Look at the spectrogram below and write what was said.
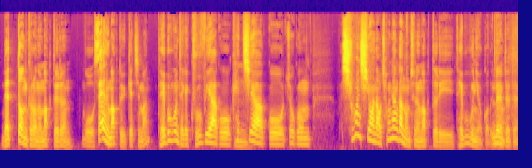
냈던 그런 음악들은 뭐 센 음악도 있겠지만 대부분 되게 구비하고 캐치하고 조금 시원시원하고 청량감 넘치는 음악들이 대부분이었거든요. 네네네.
